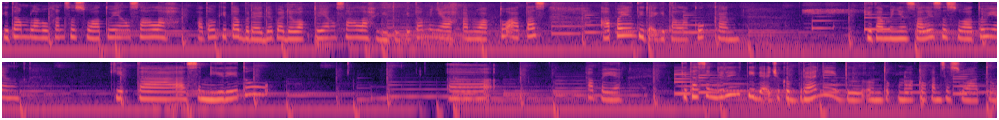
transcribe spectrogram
kita melakukan sesuatu yang salah atau kita berada pada waktu yang salah gitu. Kita menyalahkan waktu atas apa yang tidak kita lakukan. Kita menyesali sesuatu yang kita sendiri itu uh, apa ya kita sendiri tidak cukup berani itu untuk melakukan sesuatu.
